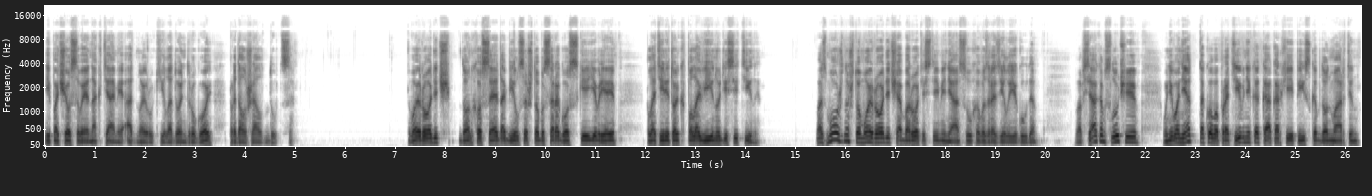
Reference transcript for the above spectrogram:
и, почесывая ногтями одной руки ладонь другой, продолжал дуться. Твой родич, Дон Хосе, добился, чтобы сарагосские евреи платили только половину десятины. — Возможно, что мой родич оборотистей меня, — сухо возразил Ягуда. — Во всяком случае, у него нет такого противника, как архиепископ Дон Мартин.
